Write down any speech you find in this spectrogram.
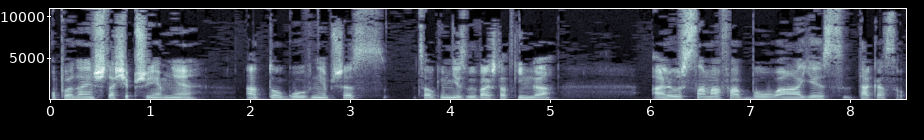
opowiadanie czyta się przyjemnie, a to głównie przez całkiem niezły warsztat Kinga, ale już sama fabuła jest taka sobie.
